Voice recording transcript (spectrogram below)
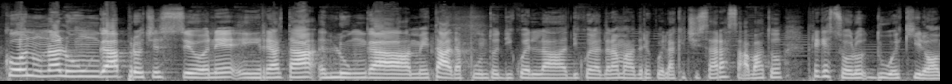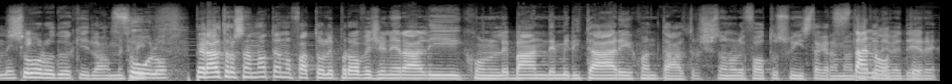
con una lunga processione, in realtà lunga metà appunto di quella, di quella della madre, quella che ci sarà sabato, perché solo due chilometri. Solo due chilometri. Solo. Peraltro stanotte hanno fatto le prove generali con le bande militari e quant'altro. Ci sono le foto su Instagram, andate a vedere.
